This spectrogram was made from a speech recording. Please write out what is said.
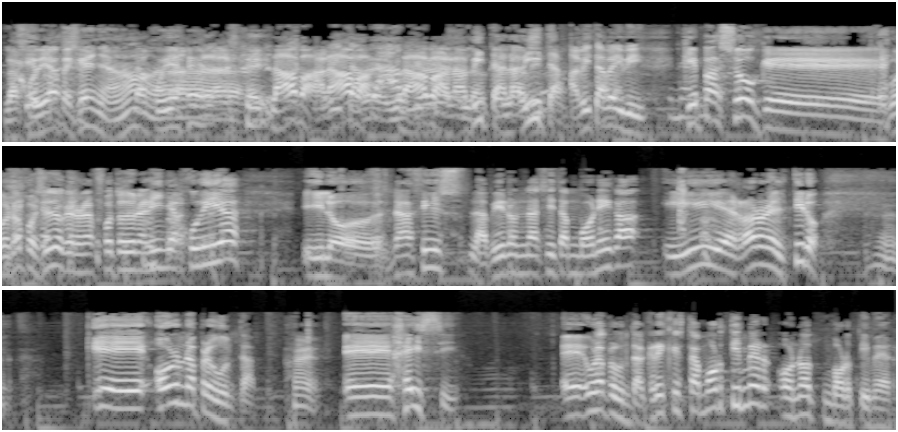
la ¿qué judía pasó? pequeña, ¿no? La judía. La, la ava, la ava, la ava, la vita, la vita. Habita Baby. ¿Qué pasó? Que. Bueno, pues eso, que era una foto de una niña judía y los nazis la vieron nazi tan bonita y erraron el tiro. Eh, ahora una pregunta. Eh, Hazy, eh, una pregunta. ¿Creéis que está Mortimer o no Mortimer?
